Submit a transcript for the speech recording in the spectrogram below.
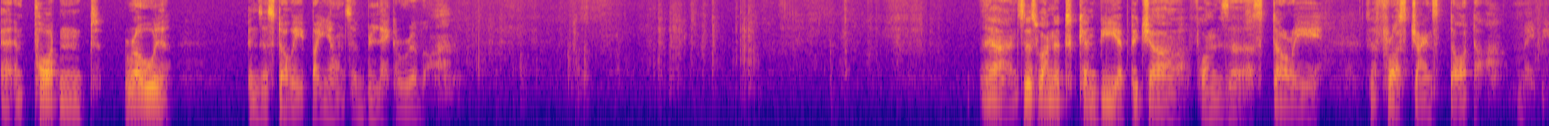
an important role in the story beyond the Black River. Yeah, and this one it can be a picture from the story The Frost Giant's Daughter, maybe.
